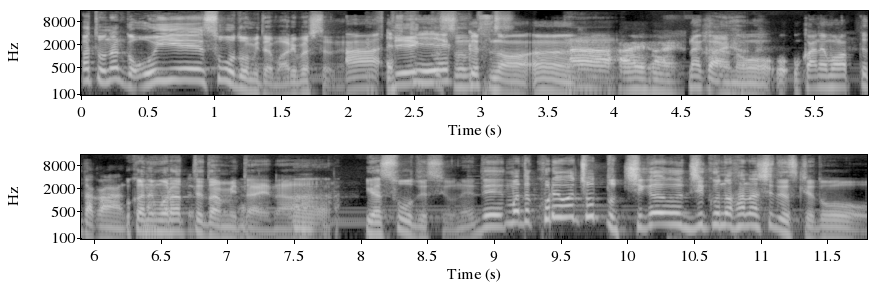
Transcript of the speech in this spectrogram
あとなんかお家騒動みたいなのもありましたよね。あ、FTX の、うん。ああ、はいはい。なんかあの、おお金もらってたかなお金もらってたみたいな。うんいや、そうですよね。で、またこれはちょっと違う軸の話ですけど、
